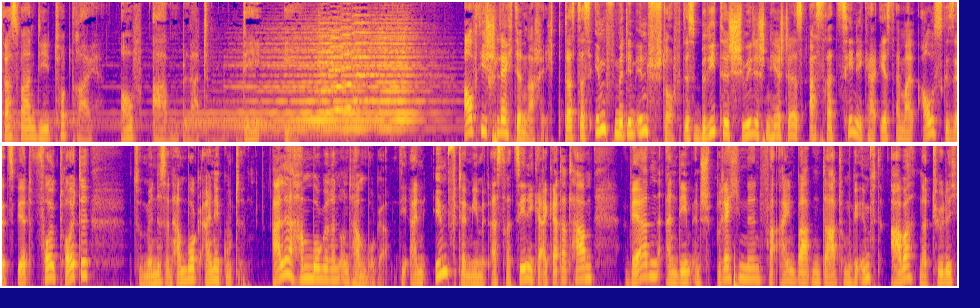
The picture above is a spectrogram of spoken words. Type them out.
Das waren die Top 3 auf abendblatt.de. Auf die schlechte Nachricht, dass das Impfen mit dem Impfstoff des britisch-schwedischen Herstellers AstraZeneca erst einmal ausgesetzt wird, folgt heute, zumindest in Hamburg, eine gute. Alle Hamburgerinnen und Hamburger, die einen Impftermin mit AstraZeneca ergattert haben, werden an dem entsprechenden vereinbarten Datum geimpft, aber natürlich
